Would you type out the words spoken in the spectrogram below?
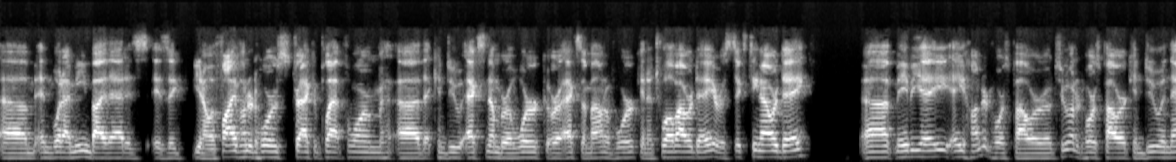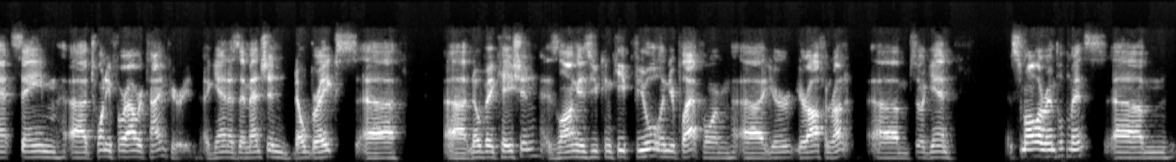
Um, and what I mean by that is is a you know a 500 horse tractor platform uh, that can do X number of work or X amount of work in a 12 hour day or a 16 hour day. Uh, maybe a, a 100 horsepower or 200 horsepower can do in that same uh, 24 hour time period. Again, as I mentioned, no breaks. Uh, no vacation. As long as you can keep fuel in your platform, uh, you're you're off and running. Um, so again, smaller implements, um,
